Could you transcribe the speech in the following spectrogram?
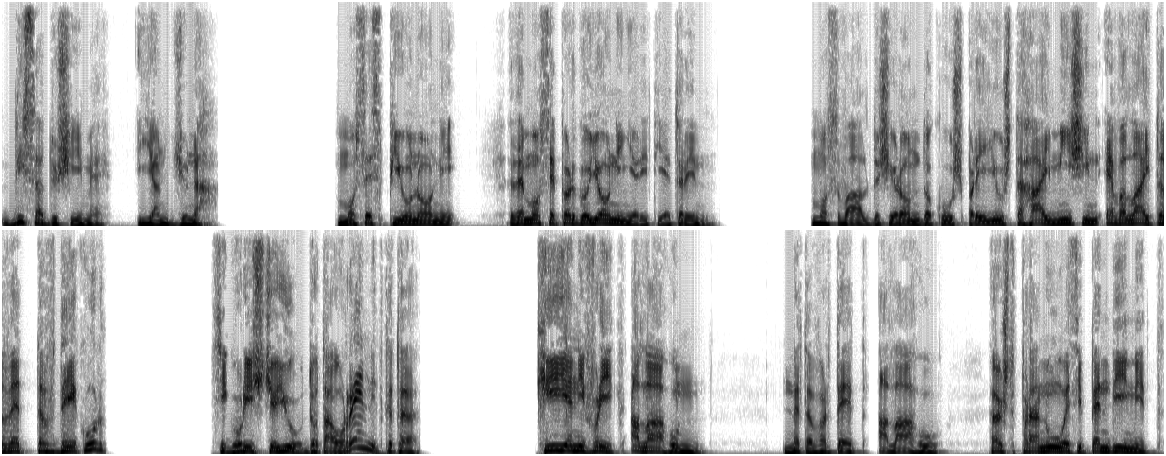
disa dyshime janë gjynah. Mos e spiunoni dhe mos e përgojoni njëri-tjetrin. Mos vallë dëshiron dokush prej jush të hajë mishin e vëllait të vet të vdekur? Sigurisht që ju do ta urrenit këtë. Kijeni frikë Allahun, me të vërtetë Allahu është pranues i pendimit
